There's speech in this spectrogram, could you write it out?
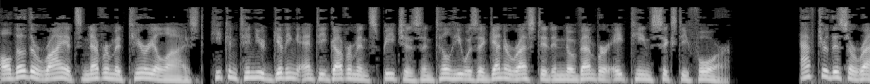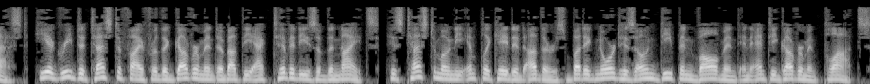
Although the riots never materialized, he continued giving anti-government speeches until he was again arrested in November 1864. After this arrest, he agreed to testify for the government about the activities of the Knights. His testimony implicated others but ignored his own deep involvement in anti-government plots.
